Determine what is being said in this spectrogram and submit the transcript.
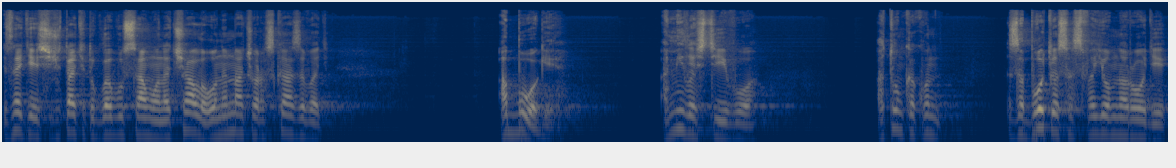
знаете, если читать эту главу с самого начала, он им начал рассказывать о Боге, о милости Его, о том, как Он заботился о своем народе,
